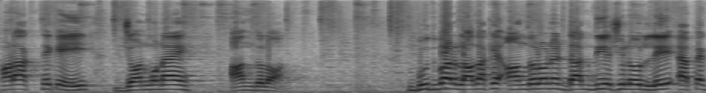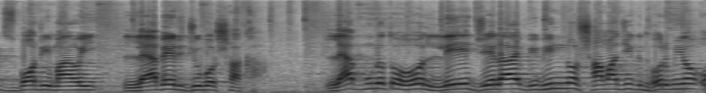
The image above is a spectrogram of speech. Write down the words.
ফারাক থেকেই জন্ম নেয় আন্দোলন। বুধবার লাদাখে আন্দোলনের ডাক দিয়েছিল লে অ্যাপেক্স বডি মাই ল্যাবের যুব শাখা। ল্যাব মূলত লে জেলায় বিভিন্ন সামাজিক, ধর্মীয় ও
